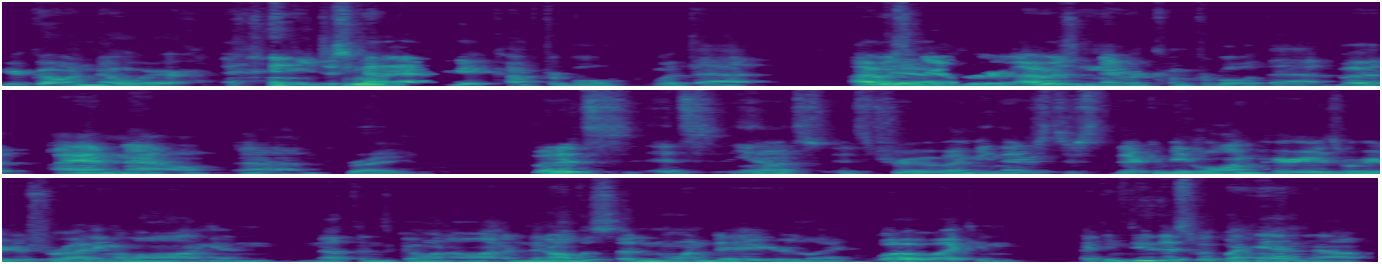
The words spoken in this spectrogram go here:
you're going nowhere and you just kind of mm. have to get comfortable with that i was yeah. never i was never comfortable with that but i am now um, right but it's it's you know it's it's true i mean there's just there can be long periods where you're just riding along and nothing's going on and then all of a sudden one day you're like whoa i can i can do this with my hand now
